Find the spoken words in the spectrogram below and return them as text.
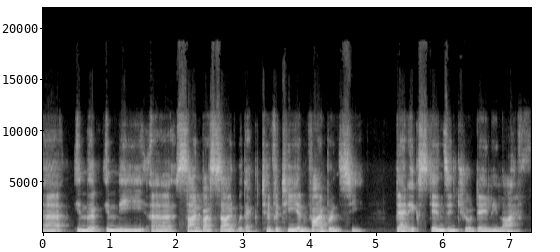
uh, in the in the uh, side by side with activity and vibrancy, that extends into your daily life.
